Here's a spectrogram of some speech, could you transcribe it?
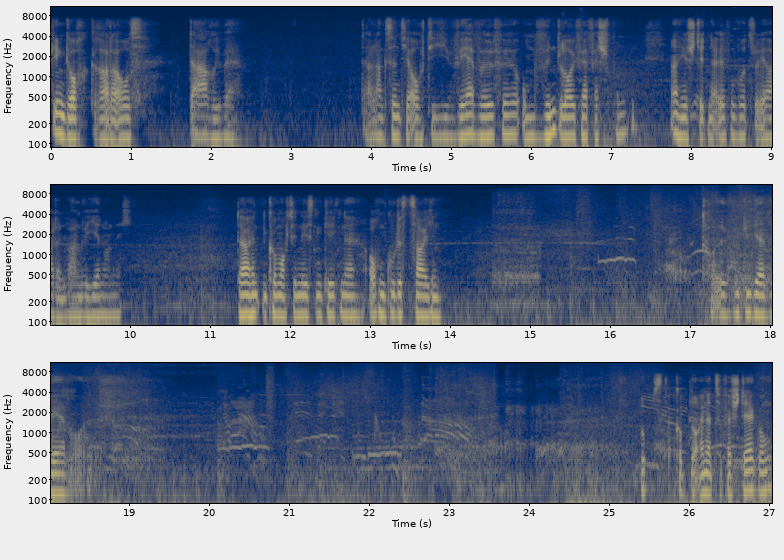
Ging doch geradeaus darüber. Da lang sind ja auch die Werwölfe um Windläufer verschwunden. Ah, hier steht eine Elfenwurzel. Ja, dann waren wir hier noch nicht. Da hinten kommen auch die nächsten Gegner. Auch ein gutes Zeichen. Tollwütiger Werwolf. Ups, da kommt nur einer zur Verstärkung.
